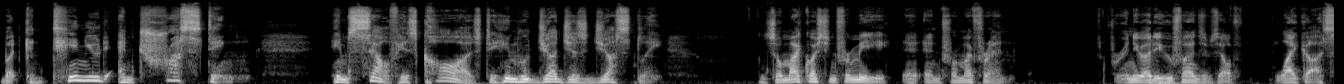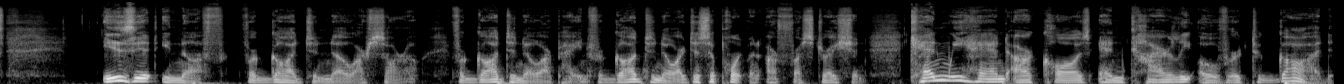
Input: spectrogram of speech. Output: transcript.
but continued entrusting himself, his cause, to him who judges justly. And so, my question for me and for my friend, for anybody who finds himself like us, is it enough for God to know our sorrow, for God to know our pain, for God to know our disappointment, our frustration? Can we hand our cause entirely over to God?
